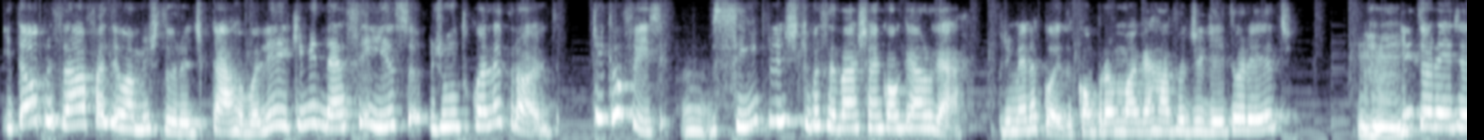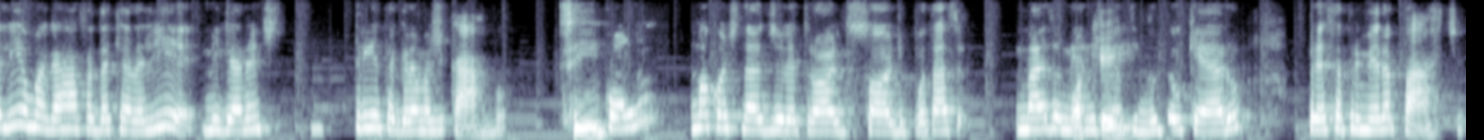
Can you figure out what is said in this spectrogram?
Então eu precisava fazer uma mistura de carbo ali que me desse isso junto com o eletrólito. O que, que eu fiz? Simples que você vai achar em qualquer lugar. Primeira coisa, compramos uma garrafa de Gatorade. Uhum. Gatorade ali, uma garrafa daquela ali, me garante 30 gramas de carbo. Sim. Com uma quantidade de eletrólito, sódio, potássio, mais ou menos Ok. dentro do que eu quero para essa primeira parte.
